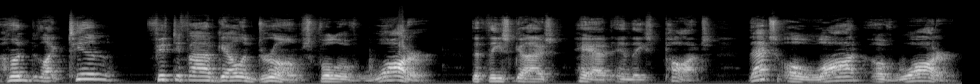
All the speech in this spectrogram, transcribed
500, like 10 55 gallon drums full of water that these guys had in these pots. That's a lot of water.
